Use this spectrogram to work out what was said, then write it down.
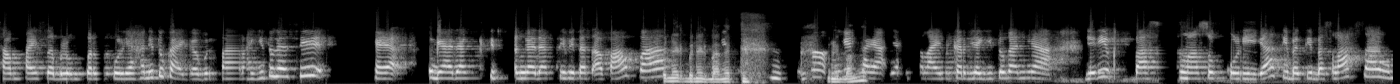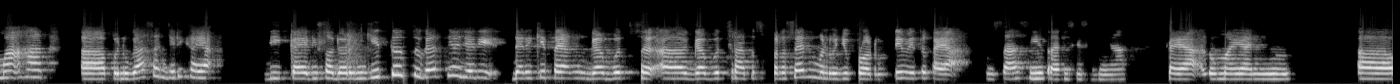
sampai sebelum perkuliahan itu kayak gabut parah gitu gak sih kayak nggak ada nggak ada aktivitas apa-apa. Bener-bener banget. Nah, mungkin banget. kayak yang selain kerja gitu kan ya. Jadi pas masuk kuliah tiba-tiba Selasa rumahan uh, penugasan jadi kayak di kayak disodorin gitu tugasnya jadi dari kita yang gabut uh, gabut 100% menuju produktif itu kayak susah sih transisinya kayak lumayan uh,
